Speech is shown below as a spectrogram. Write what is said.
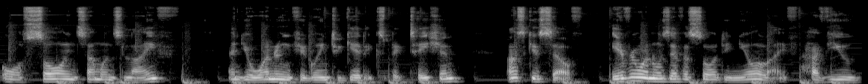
or sow in someone's life and you're wondering if you're going to get expectation ask yourself everyone who's ever sowed in your life, have you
